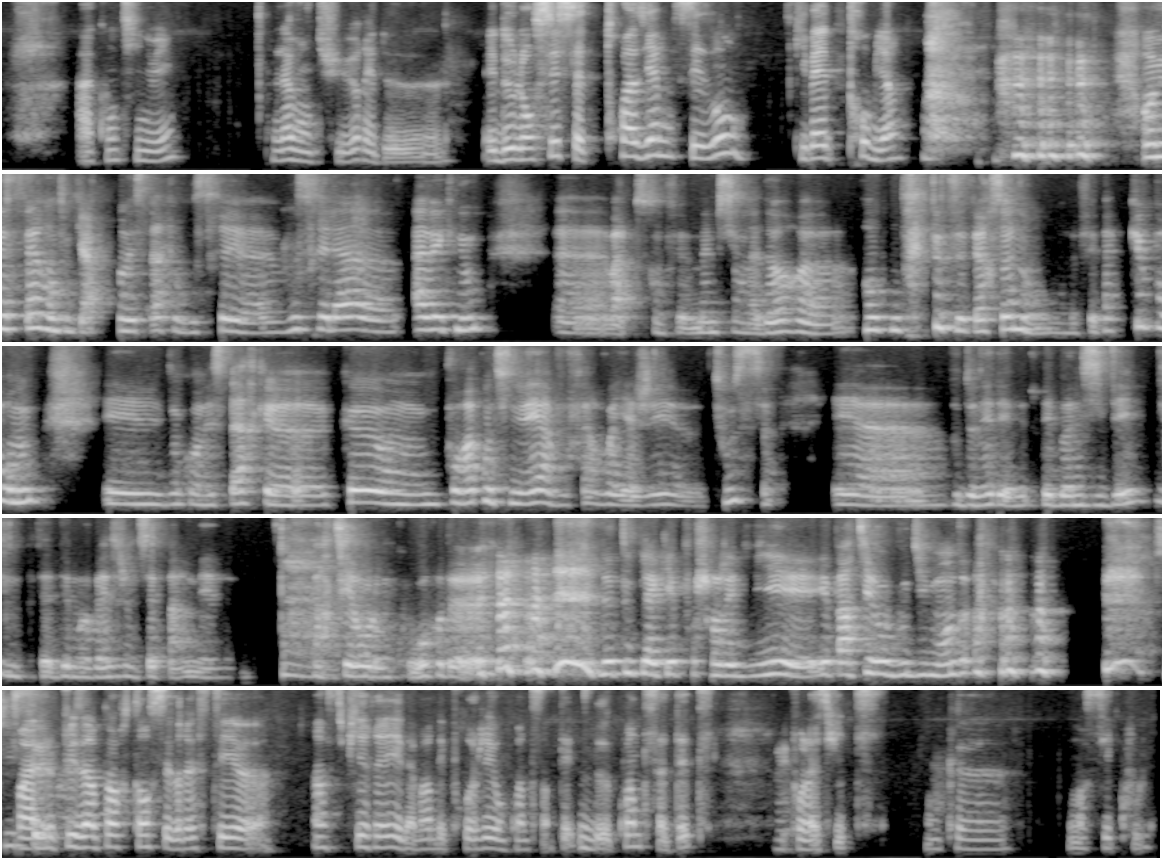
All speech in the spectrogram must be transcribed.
à continuer l'aventure et de, et de lancer cette troisième saison qui va être trop bien. on espère en tout cas, on espère que vous serez, euh, vous serez là avec nous. Euh, voilà, parce qu'on fait, même si on adore euh, rencontrer toutes ces personnes, on, ne fait pas que pour nous. Et donc, on espère qu'on que pourra continuer à vous faire voyager euh, tous et vous donner des, bonnes idées, peut-être des mauvaises, je ne sais pas, mais partir au long cours, de, de tout plaquer pour changer de vie et, partir au bout du monde. le plus important, c'est de rester inspiré et d'avoir des projets au coin de sa tête, de coin de sa tête pour la suite. Donc, c'est cool.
